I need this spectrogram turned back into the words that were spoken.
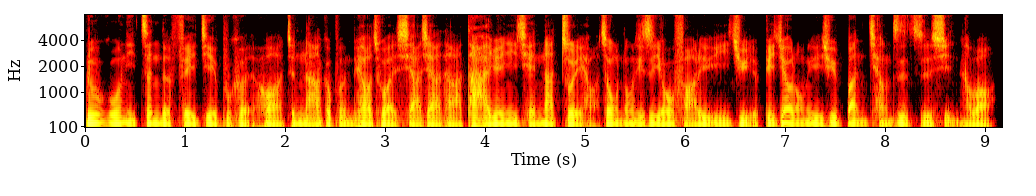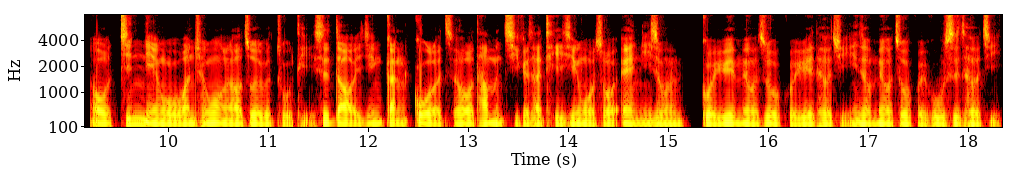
如果你真的非借不可的话，就拿个本票出来吓吓他，他还愿意签，那最好。这种东西是有法律依据的，比较容易去办强制执行，好不好？哦，今年我完全忘了要做一个主题，是到已经干过了之后，他们几个才提醒我说：“哎，你怎么鬼月没有做鬼月特辑？你怎么没有做鬼故事特辑？”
